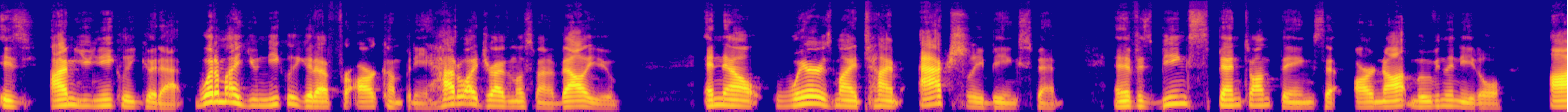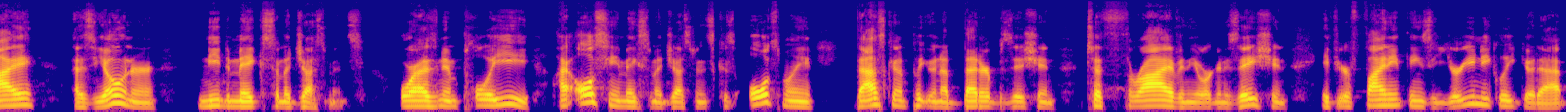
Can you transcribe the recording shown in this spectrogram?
is I'm uniquely good at? What am I uniquely good at for our company? How do I drive the most amount of value? And now, where is my time actually being spent? And if it's being spent on things that are not moving the needle, I, as the owner, need to make some adjustments. Or as an employee, I also need to make some adjustments because ultimately that's going to put you in a better position to thrive in the organization. If you're finding things that you're uniquely good at,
